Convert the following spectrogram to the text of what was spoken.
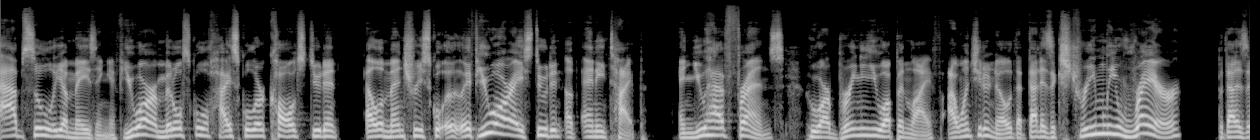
absolutely amazing. If you are a middle school, high schooler, college student, elementary school, if you are a student of any type, and you have friends who are bringing you up in life, I want you to know that that is extremely rare, but that is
